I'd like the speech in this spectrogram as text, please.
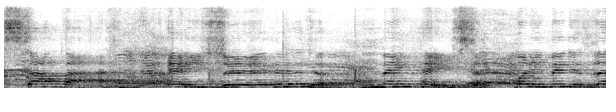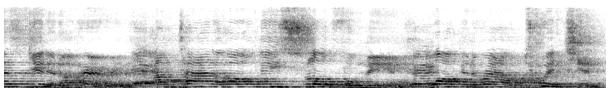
stopped by and he said, make haste. What he meant is let's get in a hurry. I'm tired of all these slowful men walking around twitching.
